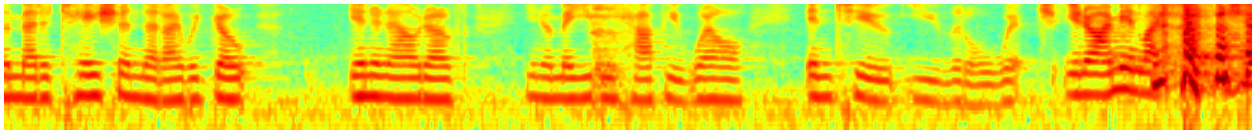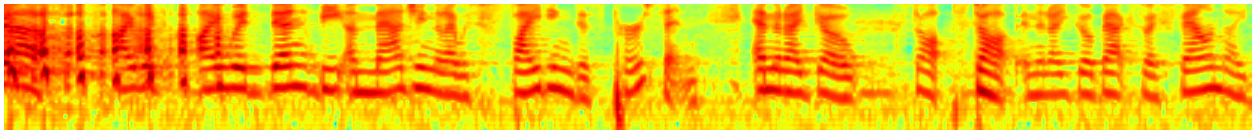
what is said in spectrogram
the meditation that I would go in and out of, you know, may you be happy, well, into you little witch. You know, I mean, like just I would I would then be imagining that I was fighting this person, and then I'd go stop, stop, and then I'd go back. So I found I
